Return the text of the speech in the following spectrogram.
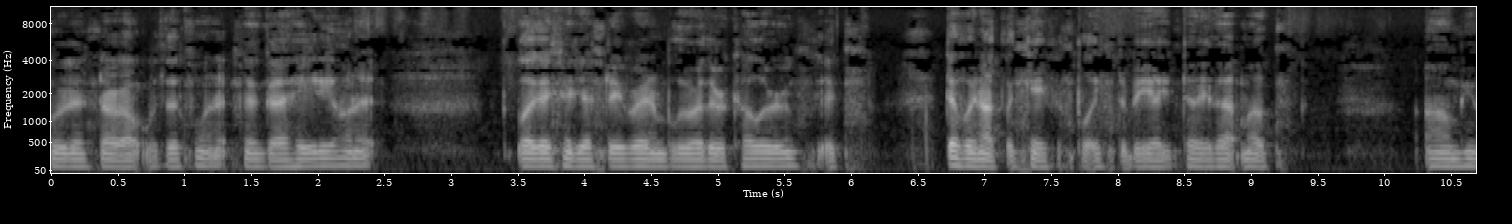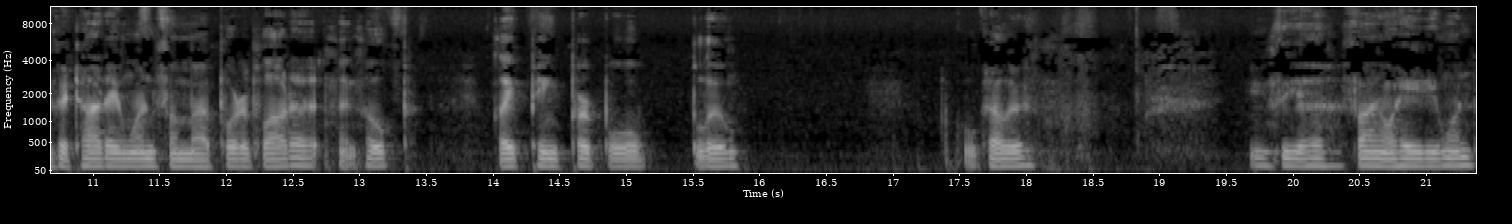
we're going to start out with this one. It's got Haiti on it. Like I said yesterday, red and blue are their colors. It's definitely not the safest place to be, I can tell you that much. Um, one from uh, Puerto Plata. It's Hope. Like pink, purple, blue. Cool color. You Use the uh, final Haiti one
